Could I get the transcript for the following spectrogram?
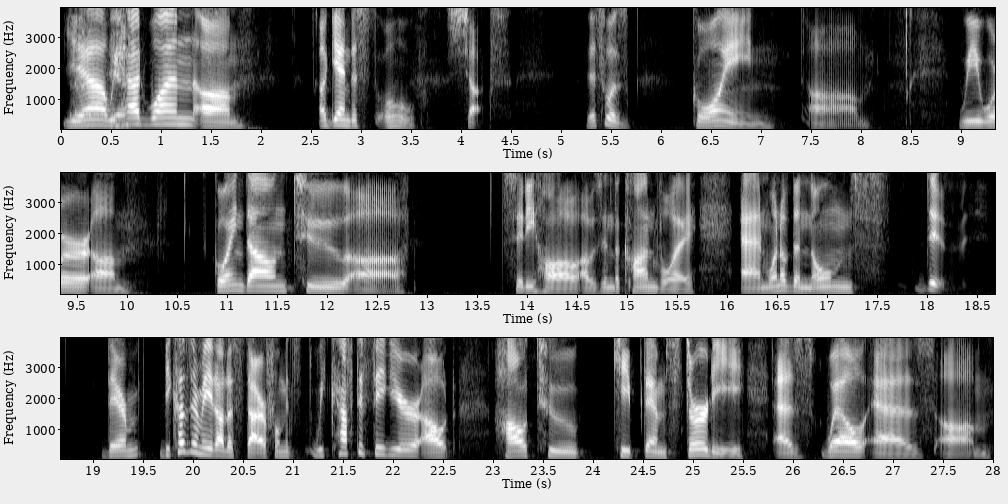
Yeah, we yeah. had one. Um, again, this. Oh, shucks. This was going. Um, we were um, going down to uh, City Hall. I was in the convoy, and one of the gnomes. They're because they're made out of styrofoam. It's we have to figure out how to keep them sturdy as well as um,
